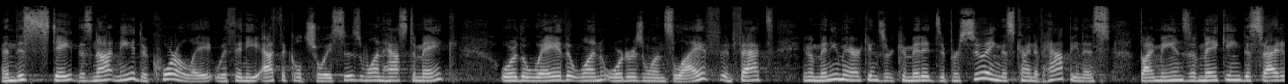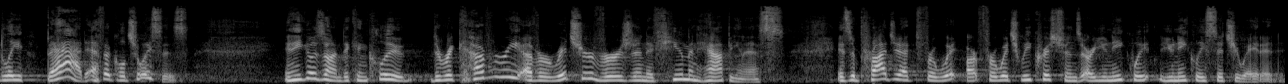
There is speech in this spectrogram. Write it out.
And this state does not need to correlate with any ethical choices one has to make or the way that one orders one's life. In fact, you know, many Americans are committed to pursuing this kind of happiness by means of making decidedly bad ethical choices. And he goes on to conclude the recovery of a richer version of human happiness is a project for which, uh, for which we Christians are uniquely, uniquely situated.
